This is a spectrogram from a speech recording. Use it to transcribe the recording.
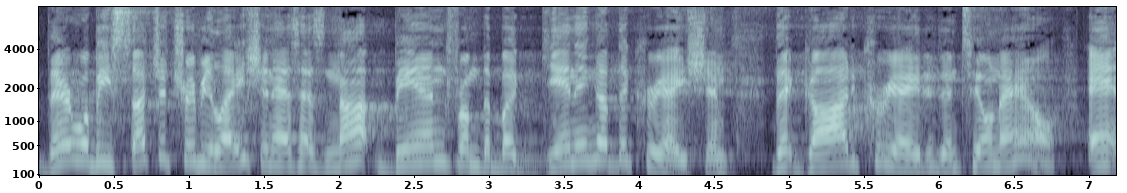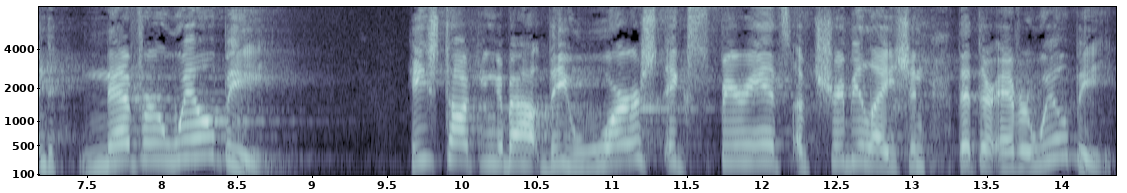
there will be such a tribulation as has not been from the beginning of the creation that God created until now, and never will be. He's talking about the worst experience of tribulation that there ever will be.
